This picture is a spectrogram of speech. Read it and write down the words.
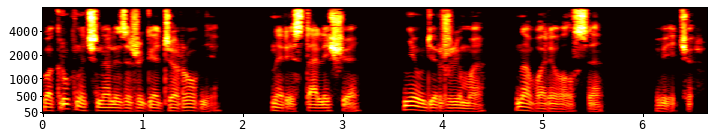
Вокруг начинали зажигать жаровни. На ресталище неудержимо наваливался вечер.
